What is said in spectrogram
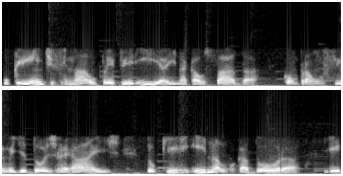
o cliente final preferia ir na calçada comprar um filme de dois reais do que ir na locadora e,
